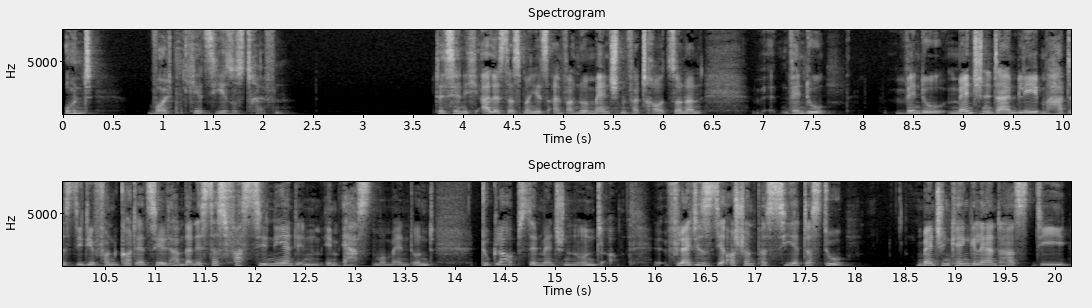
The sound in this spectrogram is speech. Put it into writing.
und wollten jetzt Jesus treffen. Das ist ja nicht alles, dass man jetzt einfach nur Menschen vertraut, sondern wenn du, wenn du Menschen in deinem Leben hattest, die dir von Gott erzählt haben, dann ist das faszinierend im, im ersten Moment und du glaubst den Menschen. Und vielleicht ist es dir auch schon passiert, dass du Menschen kennengelernt hast, die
